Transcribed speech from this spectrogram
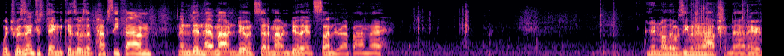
Which was interesting because it was a Pepsi fountain and didn't have Mountain Dew. Instead of Mountain Dew, they had Sundrop on there. I didn't know that was even an option down here.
